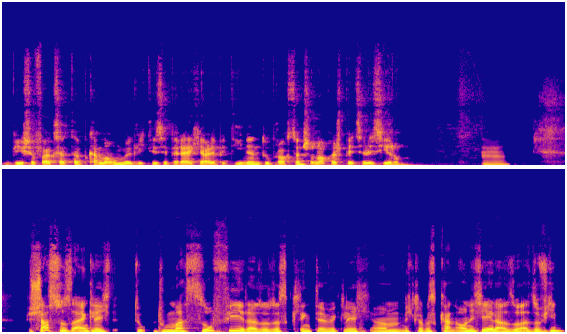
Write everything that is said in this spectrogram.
wie ich schon vorher gesagt habe, kann man unmöglich diese Bereiche alle bedienen. Du brauchst dann schon auch eine Spezialisierung. Mhm. Wie schaffst du es eigentlich? Du, du machst so viel, also das klingt ja wirklich, ähm, ich glaube, das kann auch nicht jeder so. Also wie,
